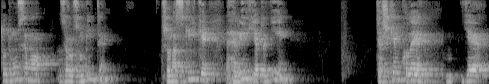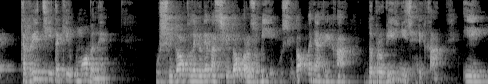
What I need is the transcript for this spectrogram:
Тут мусимо зрозуміти, що наскільки гріх є тоді тяжким, коли є три ті такі умовини. Усвідом, коли людина свідомо розуміє усвідомлення гріха, добровільність гріха і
